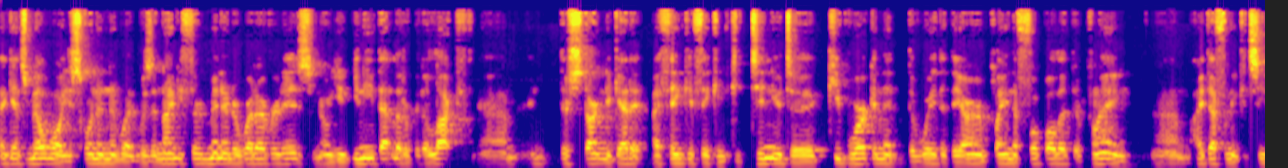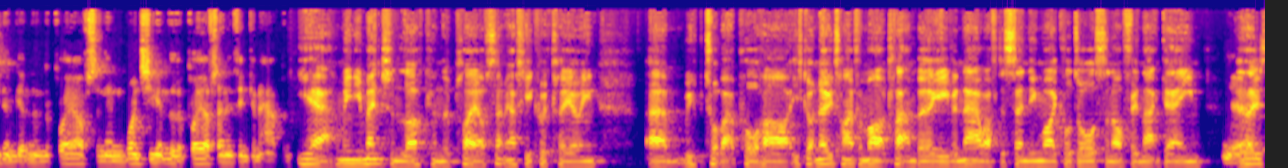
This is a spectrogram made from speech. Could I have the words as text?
against Millwall, you're scoring in the, what was a 93rd minute or whatever it is. You know, you, you need that little bit of luck, um, and they're starting to get it. I think if they can continue to keep working the, the way that they are and playing the football that they're playing, um, I definitely could see them getting into the playoffs. And then once you get into the playoffs, anything can happen. Yeah, I mean, you mentioned luck and the playoffs. Let me ask you quickly. I mean, um, we talked about Paul Hart. He's got no time for Mark Clattenburg even now after sending Michael Dawson off in that game. Yeah, those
